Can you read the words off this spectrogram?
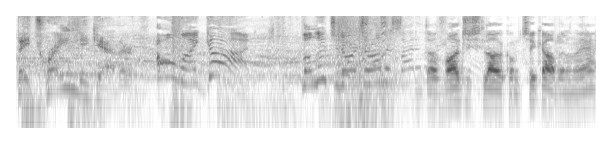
They train together. Oh my God! Da walczyć lalką, ciekawe, no nie?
